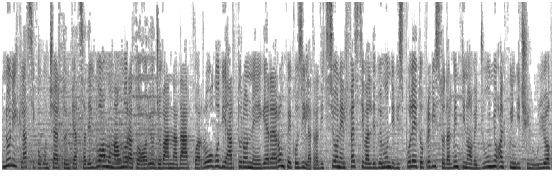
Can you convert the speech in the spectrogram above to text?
Non il classico concerto in Piazza del Duomo, ma un oratorio Giovanna d'Arco a Rogo di Arthur Honegger rompe così la tradizione il Festival dei Due Mondi di Spoleto previsto dal 29 giugno al 15 luglio.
